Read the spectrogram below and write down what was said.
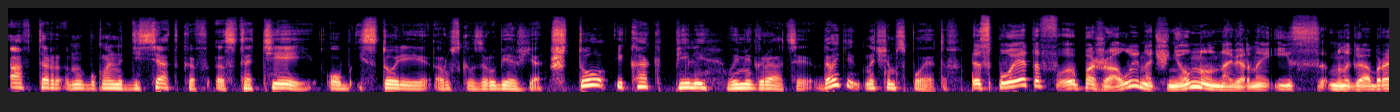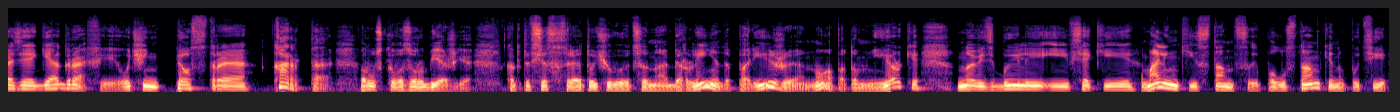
автор, ну, буквально десятков статей об истории русского зарубежья. Что и как пили в эмиграции? Давайте начнем с поэтов. С поэтов, э, пожалуй, начнем, ну, наверное, из многообразия географии. Очень пестрая карта русского зарубежья. Как-то все сосредоточиваются на Берлине, да Париже, ну, а потом Нью-Йорке, но ведь были и всякие маленькие станции, полустанки на пути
